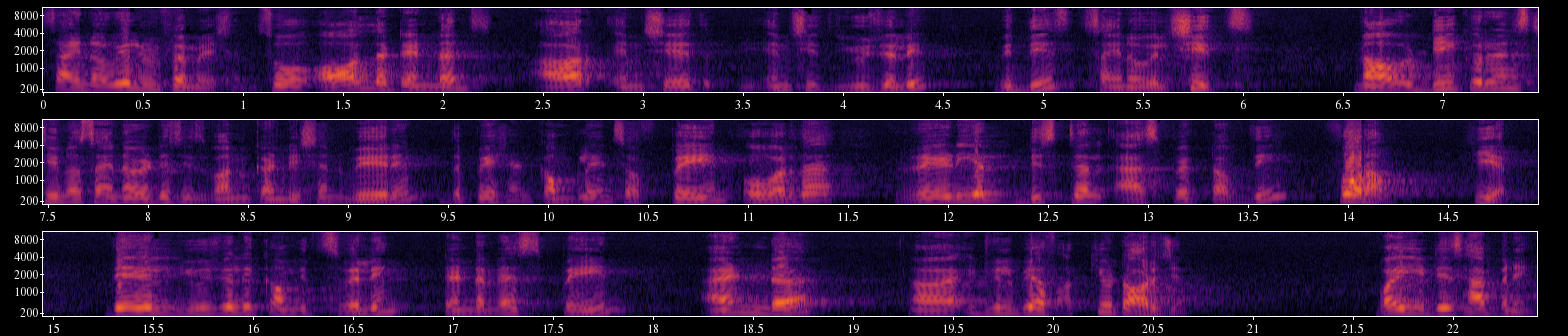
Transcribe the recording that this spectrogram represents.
synovial inflammation. So all the tendons are ensheathed, usually with these synovial sheaths. Now, de Quervain's tenosynovitis is one condition wherein the patient complains of pain over the radial distal aspect of the forearm here. They will usually come with swelling, tenderness, pain and uh, uh, it will be of acute origin. Why it is happening?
